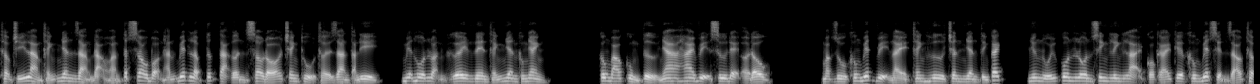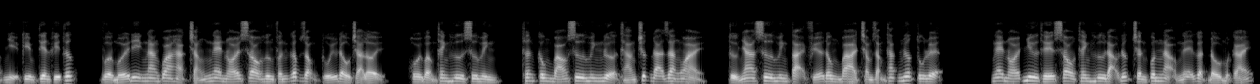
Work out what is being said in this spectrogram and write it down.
thậm chí làm thánh nhân giảng đạo hoàn tất sau bọn hắn biết lập tức tạ ơn sau đó tranh thủ thời gian tán đi, miễn hôn loạn gây nên thánh nhân không nhanh. Công báo cùng tử nha hai vị sư đệ ở đâu? Mặc dù không biết vị này thanh hư chân nhân tính cách, nhưng núi côn lôn sinh linh lại có cái kia không biết xiển giáo thập nhị kim tiên khí tức, vừa mới đi ngang qua hạc trắng nghe nói sau hưng phấn gấp giọng túi đầu trả lời, hồi bẩm thanh hư sư huynh, thân công báo sư huynh nửa tháng trước đã ra ngoài, tử nha sư huynh tại phía đông ba trăm dặm thác nước tu luyện. Nghe nói như thế sau thanh hư đạo đức trần quân ngạo nghễ gật đầu một cái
